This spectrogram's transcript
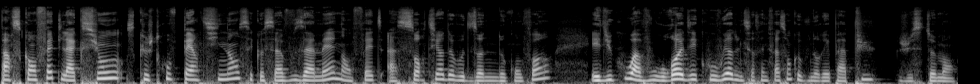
Parce qu'en fait, l'action, ce que je trouve pertinent, c'est que ça vous amène en fait à sortir de votre zone de confort et du coup à vous redécouvrir d'une certaine façon que vous n'aurez pas pu justement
